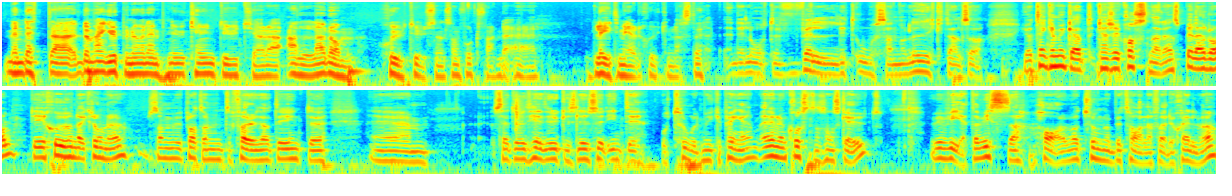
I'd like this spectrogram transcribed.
Men detta, de här grupperna vi har nämnt nu kan ju inte utgöra alla de 7000 som fortfarande är legitimerade sjukgymnaster. Det låter väldigt osannolikt alltså. Jag tänker mycket att kanske kostnaden spelar roll. Det är 700 kronor som vi pratade om lite förut. Att det är inte... Eh, Sett över ett helt yrkesliv så är det inte otroligt mycket pengar. Men det är en kostnad som ska ut. Vi vet att vissa har varit tvungna att betala för det själva.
